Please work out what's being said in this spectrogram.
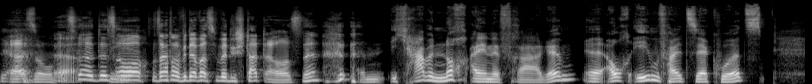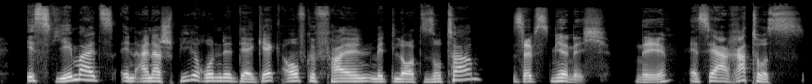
Ja, also ja. das die, auch, sagt auch wieder was über die Stadt aus. Ne? Ähm, ich habe noch eine Frage, äh, auch ebenfalls sehr kurz. Ist jemals in einer Spielrunde der Gag aufgefallen mit Lord Sutter? Selbst mir nicht. Nee. Es ist ja Rattus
